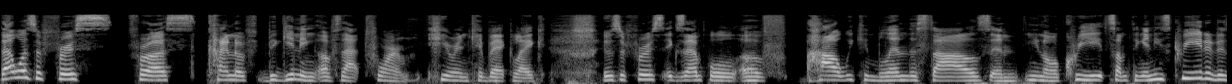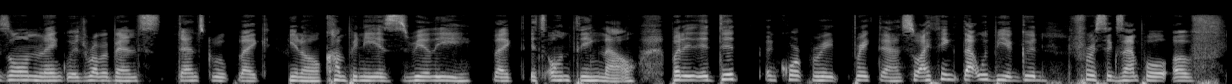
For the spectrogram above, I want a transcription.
that was the first for us kind of beginning of that form here in Quebec. Like it was the first example of how we can blend the styles and, you know, create something. And he's created his own language, rubber bands dance group, like, you know, company is really like its own thing now, but it, it did incorporate breakdance. So I think that would be a good first example of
